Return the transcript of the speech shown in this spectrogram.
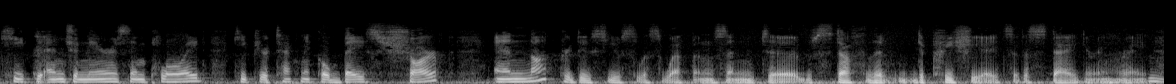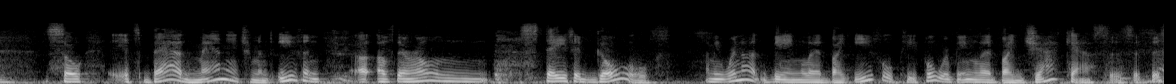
keep engineers employed, keep your technical base sharp, and not produce useless weapons and uh, stuff that depreciates at a staggering rate. Mm. So it's bad management, even uh, of their own stated goals. I mean, we're not being led by evil people, we're being led by jackasses at this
